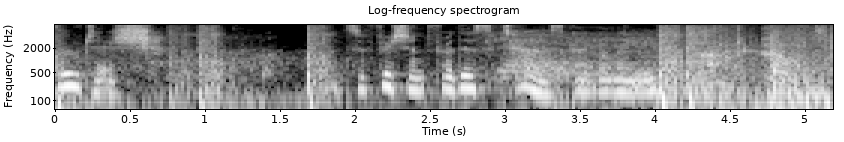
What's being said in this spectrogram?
Brutish. But sufficient for this task, I believe.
